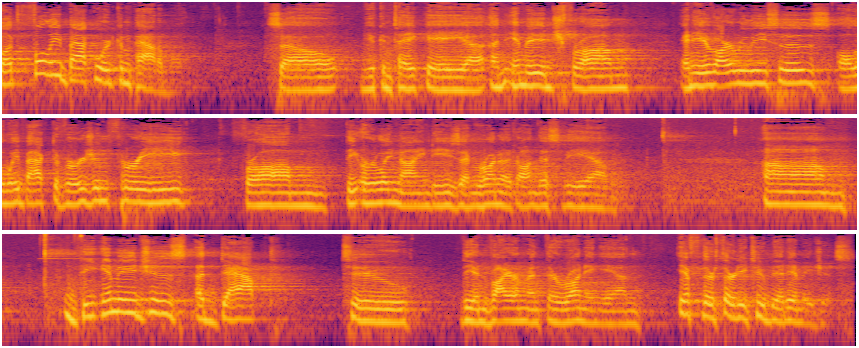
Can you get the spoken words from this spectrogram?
but fully backward compatible. So you can take a, uh, an image from any of our releases all the way back to version 3 from the early 90s and run it on this VM. Um, the images adapt to the environment they're running in if they're 32-bit images.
